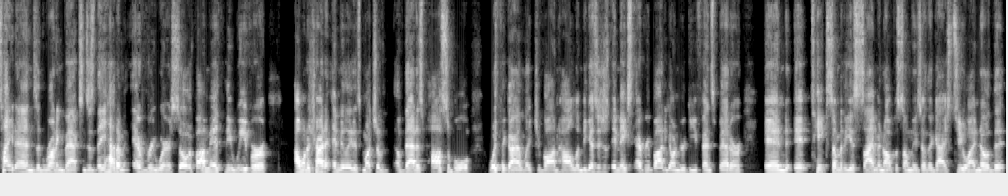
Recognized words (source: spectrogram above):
tight ends and running backs, and just they had him everywhere. So if I'm Anthony Weaver, I want to try to emulate as much of, of that as possible with a guy like Jevon Holland because it just it makes everybody on your defense better and it takes some of the assignment off of some of these other guys too. I know that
